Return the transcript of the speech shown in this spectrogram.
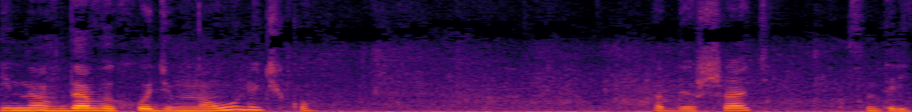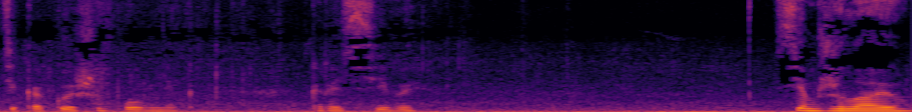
Иногда выходим на уличку подышать. Смотрите, какой шиповник красивый. Всем желаю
